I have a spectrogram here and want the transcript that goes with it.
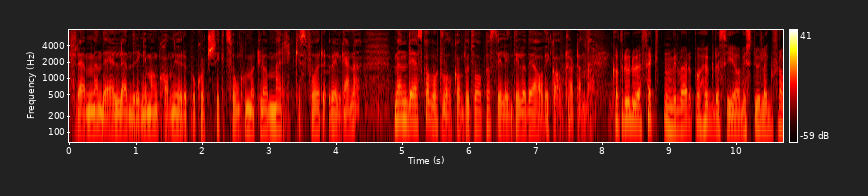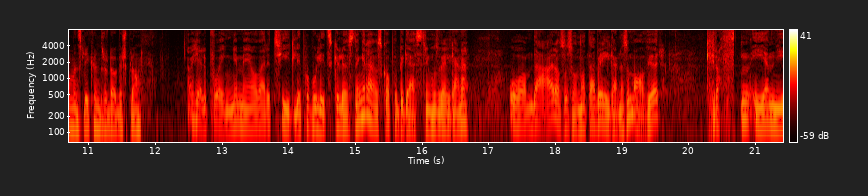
frem en del endringer man kan gjøre på kort sikt, som kommer til å merkes for velgerne. Men det skal vårt valgkamputvalg ta stilling til, og det har vi ikke avklart ennå. Hva tror du effekten vil være på høyresida hvis du legger fram en slik 100-dagersplan? Og Hele poenget med å være tydelig på politiske løsninger er å skape begeistring hos velgerne. Og det er altså sånn at det er velgerne som avgjør kraften i en ny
